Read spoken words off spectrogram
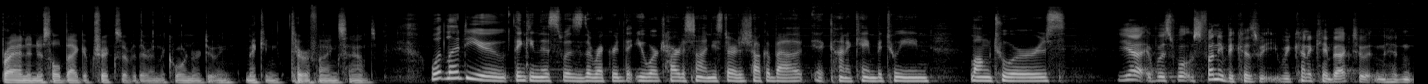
Brian and his whole bag of tricks over there in the corner doing making terrifying sounds. What led to you thinking this was the record that you worked hardest on? You started to talk about it kind of came between long tours. Yeah, it was. Well, it was funny because we, we kind of came back to it and had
